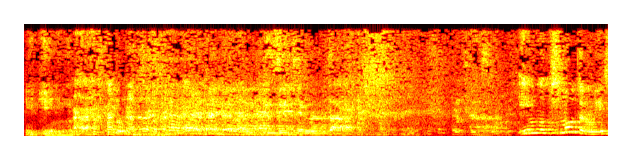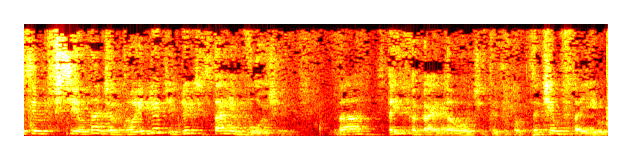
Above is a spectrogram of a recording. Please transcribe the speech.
и деньги. Приблизительно так. И вот смотрим, если все, знаете, вот вы идете, идете, стали в очередь да, стоит какая-то очередь. Ты такой, зачем стоим?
